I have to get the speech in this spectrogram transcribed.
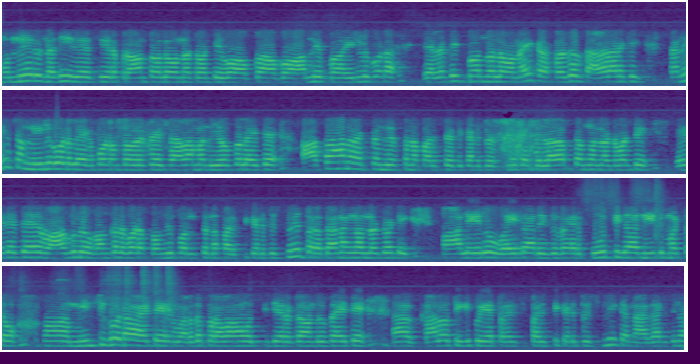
మున్నేరు నది తీర ప్రాంతంలో ఉన్నటువంటి అన్ని ఇళ్ళు కూడా జలదిగ్బంధంలో ఉన్నాయి. ఇక్కడ ప్రజలు తాగడానికి కనీసం నీళ్ళు కూడా లేకపోవడంతో అయితే చాలా మంది యువకులు అయితే అసహనం వ్యక్తం చేస్తున్న పరిస్థితి కనిపిస్తుంది. ఇక్కడ జిల్లా వ్యాప్తంగా ఉన్నటువంటి ఏదైతే వాగులు వంకలు కూడా పొంగి పొరులుతున్న పరిస్థితి కనిపిస్తుంది. ప్రధానంగా ఉన్నటువంటి పాలేరు వైరా రిజర్వాయర్ పూర్తిగా నీటి మట్టం మించి కూడా అయితే వరద ప్రవాహం వచ్చి చేరటం అయితే కాలువ తెగిపోయే పరిస్థితి పరిస్థితి కనిపిస్తుంది. ఇక నాగార్జున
